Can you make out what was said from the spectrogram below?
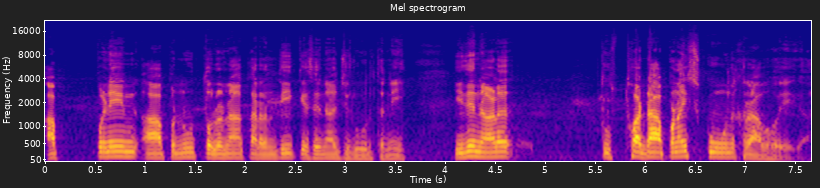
ਆਪਣੇ ਆਪ ਨੂੰ ਤੁਲਨਾ ਕਰਨ ਦੀ ਕਿਸੇ ਨਾਲ ਜ਼ਰੂਰਤ ਨਹੀਂ। ਇਹਦੇ ਨਾਲ ਤੁਹਾਡਾ ਆਪਣਾ ਹੀ ਸਕੂਨ ਖਰਾਬ ਹੋਏਗਾ।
